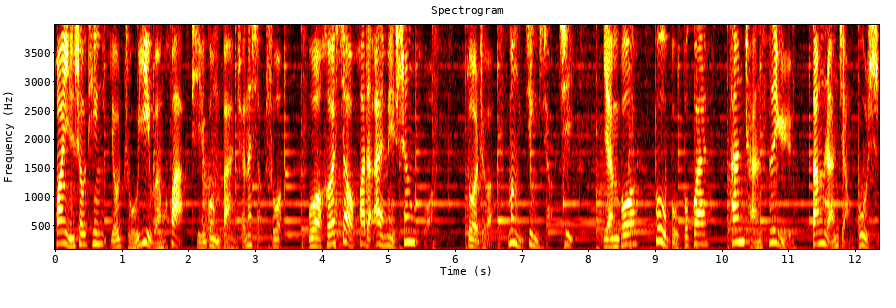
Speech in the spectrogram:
欢迎收听由竹意文化提供版权的小说《我和校花的暧昧生活》，作者梦境小憩，演播不补不乖、参禅私语，当然讲故事，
